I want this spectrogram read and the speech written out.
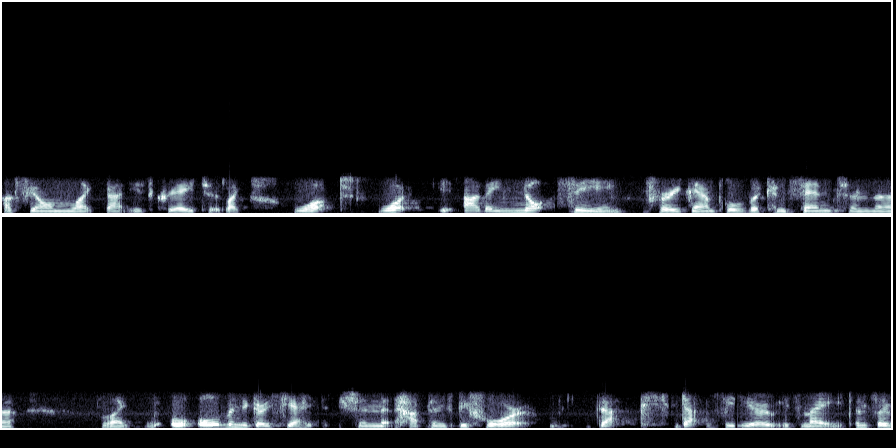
a film like that is created? Like, what what are they not seeing? For example, the consent and the like, all, all the negotiation that happens before that that video is made. And so,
